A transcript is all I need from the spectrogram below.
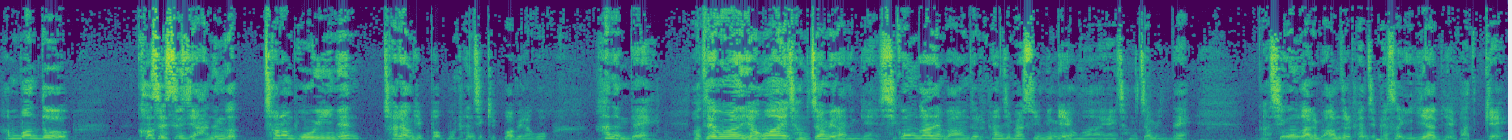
한 번도 컷을 쓰지 않은 것처럼 보이는 촬영 기법, 뭐 편집 기법이라고 하는데 어떻게 보면 영화의 장점이라는 게 시공간을 마음대로 편집할 수 있는 게 영화의 장점인데 그러니까 시공간을 마음대로 편집해서 이야기에 맞게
